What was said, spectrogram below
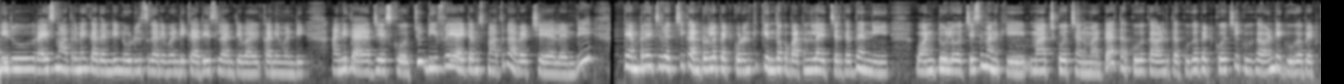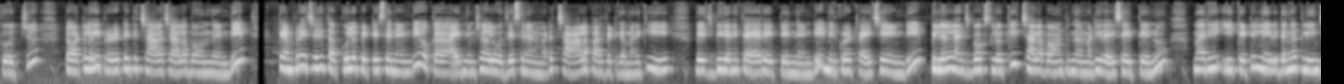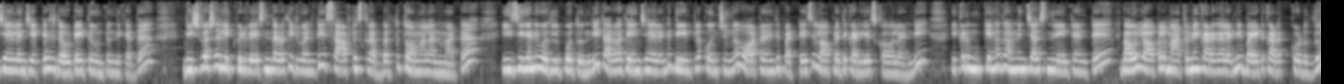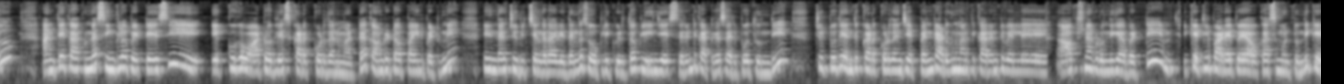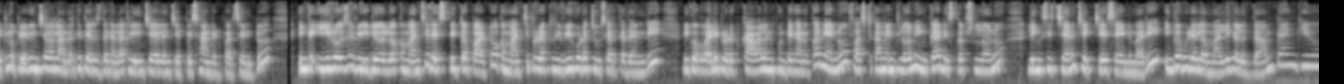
మీరు రైస్ మాత్రమే కదండి నూడిల్స్ కానివ్వండి కర్రీస్ లాంటివి కానివ్వండి అన్నీ తయారు చేసుకోవచ్చు. డీప్ ఫ్రై ఐటమ్స్ మాత్రం అవాయిడ్ చేయాలండి. టెంపరేచర్ వచ్చి కంట్రోల్లో పెట్టుకోవడానికి కింద ఒక బటన్లా ఇచ్చారు కదా దాన్ని వన్ టూలో వచ్చేసి మనకి మార్చుకోవచ్చు అనమాట తక్కువగా కావాలంటే తక్కువగా పెట్టుకోవచ్చు ఎక్కువగా కావాలంటే ఎక్కువగా పెట్టుకోవచ్చు. టోటల్గా ఈ ప్రోడక్ట్ అయితే చాలా చాలా బాగుందండి. టెంపరేచర్ అది తక్కువలో పెట్టేసానండి ఒక ఐదు నిమిషాలు వదిలేసాను అనమాట చాలా పర్ఫెక్ట్గా మనకి వెజ్ బిర్యానీ తయారైపోయిందండి. మీరు కూడా ట్రై చేయండి. పిల్లల లంచ్ బాక్స్లోకి చాలా బాగుంటుంది అనమాట ఈ రైస్ అయితేను. మరి ఈ కెటిల్ని ఏ విధంగా క్లీన్ చేయాలని చెప్పేసి డౌట్ అయితే ఉంటుంది కదా. డిష్ వాషర్ లిక్విడ్ వేసిన తర్వాత ఇటువంటి సాఫ్ట్ స్క్రబ్బర్తో తోమాలన్నమాట. ఈజీగానే వదిలిపోతుంది. తర్వాత ఏం చేయాలంటే దీంట్లో కొంచెంగా వాటర్ అనేది పట్టేసి లోపలైతే కడిగేసుకోవాలండి. ఇక్కడ ముఖ్యంగా గమనించాల్సింది ఏంటంటే బౌల్ లోపల మాత్రమే కడగాలండి. బయట కడగకూడదు. అంతేకాకుండా సింక్లో పెట్టేసి ఎక్కువగా వాటర్ వదిలేసి కడగకూడదు అనమాట కౌంటర్ టాప్ పైన పెట్టుకుని నేను ఇందాక చూపించాను కదా ఆ విధంగా సోప్ లిక్విడ్తో క్లీన్ చేస్తారంటే కరెక్ట్గా సరిపోతుంది. చుట్టూతో ఎందుకు కడగకూడదు అని చెప్పంటే అడుగును మనకి కరెంట్ వెళ్ళే ఆప్షన్ అక్కడ ఉంది కాబట్టి ఈ కెట్లు పాడైపోయే అవకాశం ఉంటుంది. కెట్లు ఉపయోగించే వాళ్ళు అందరికీ తెలుసు దాన్ని ఎలా క్లీన్ చేయాలని చెప్పేసి హండ్రెడ్ పర్సెంట్. ఇంకా ఈ రోజు వీడియోలో ఒక మంచి రెసిపీతో పాటు ఒక మంచి ప్రొడక్ట్ రివ్యూ కూడా చూశారు కదండి. మీకు ఒకవేళ ఈ ప్రొడక్ట్ కావాలనుకుంటే కనుక నేను ఫస్ట్ కమెంట్లోను ఇంకా డిస్క్రిప్షన్లోను లింక్స్ ఇచ్చాను. చెక్ చేసేయండి మరి. ఇంకొక వీడియోలో మళ్ళీ కలుద్దాం. Thank you.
